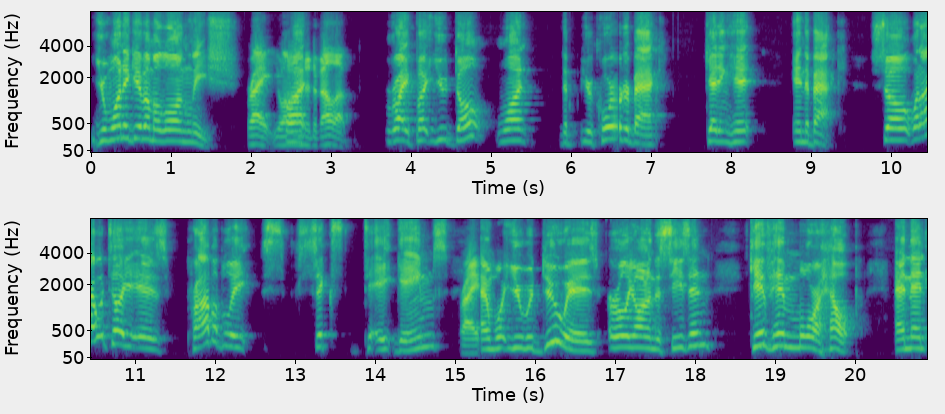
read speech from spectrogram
you want to give him a long leash. Right. You want but, him to develop. Right. But you don't want the your quarterback getting hit in the back. So what I would tell you is probably six to eight games. Right. And what you would do is early on in the season, give him more help and then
